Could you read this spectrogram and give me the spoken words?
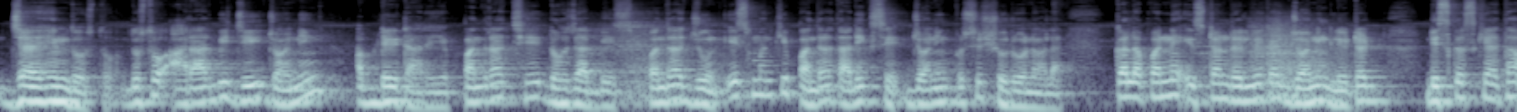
जय हिंद दोस्तों। दोस्तों आर आर बी जी ज्वाइनिंग अपडेट आ रही है। पंद्रह छः दो हज़ार बीस, पंद्रह जून, इस मंथ की पंद्रह तारीख से ज्वाइनिंग प्रोसेस शुरू होने वाला है। कल अपन ने ईस्टर्न रेलवे का ज्वाइनिंग लेटर डिस्कस किया था,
